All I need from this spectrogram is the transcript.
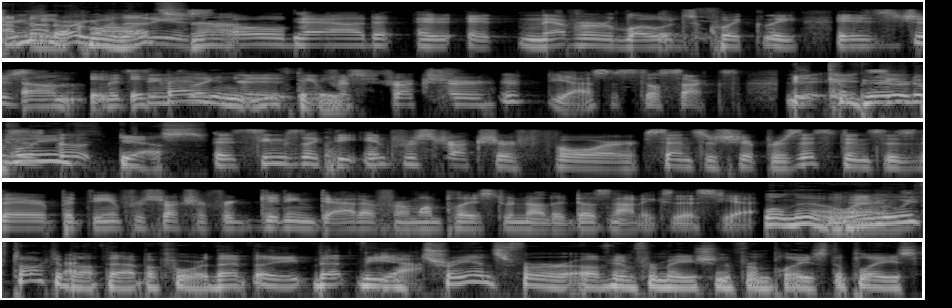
I'm not streaming arguing quality that. is No. so bad. It, it never loads It's- quickly. It's just Um, it- it, it's seems like the used to be. infrastructure. it- yes, it still sucks. Comparatively, though- yes. it seems like the infrastructure for censorship resistance is there, but the infrastructure for getting data from one place to another does not exist yet. Well, no, I mean we've talked about that before. That the that the Yeah. transfer of information from place to place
